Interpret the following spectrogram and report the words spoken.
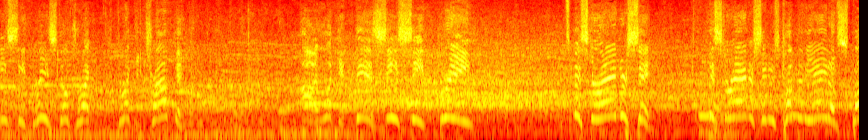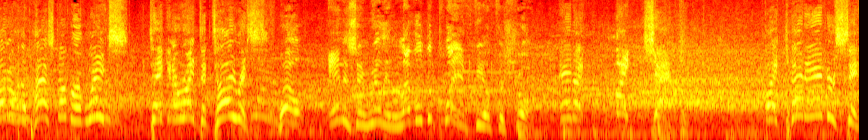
EC3 is still direct, directing traffic. Oh, and look at this, EC3. It's Mr. Anderson. Mr. Anderson who's come to the aid of Spud over the past number of weeks, taking it right to Tyrus. Well, Anderson really leveled the playing field for sure. And a mic check by Ken Anderson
